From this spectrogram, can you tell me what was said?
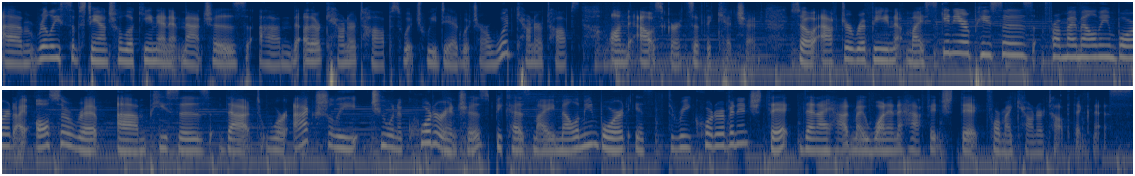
um, really substantial looking, and it matches um, the other countertops, which we did, which are wood countertops on the outskirts of the kitchen. So after ripping my skinnier pieces from my melamine board, I also ripped um, pieces that were actually two and a quarter inches because my melamine board is three quarter of an inch thick. Then I had my one and a half inch thick for my countertop thickness.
